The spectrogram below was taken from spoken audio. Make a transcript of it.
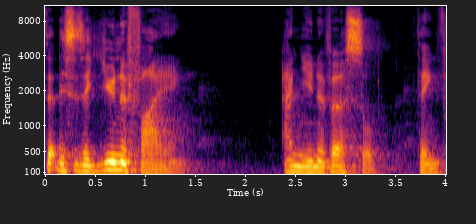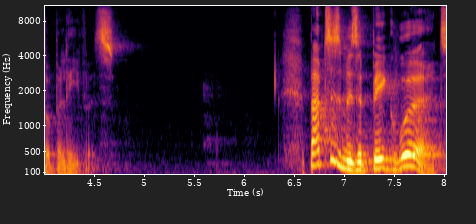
That this is a unifying and universal thing for believers. Baptism is a big word.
